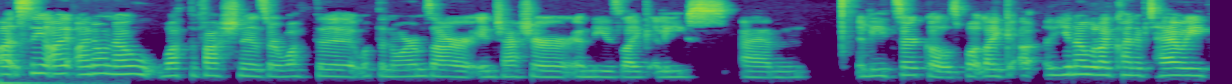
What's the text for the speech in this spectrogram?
Uh, see, I, I don't know what the fashion is or what the what the norms are in Cheshire in these like elite um elite circles, but like uh, you know, like kind of Towie.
